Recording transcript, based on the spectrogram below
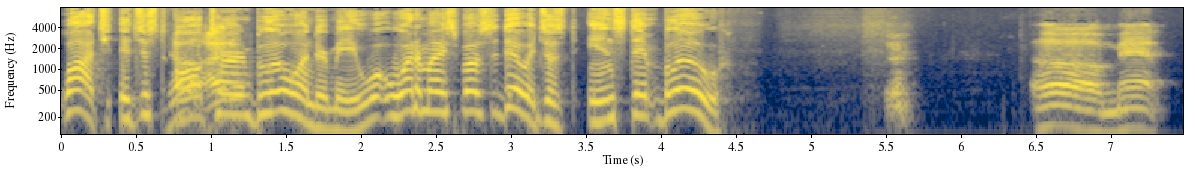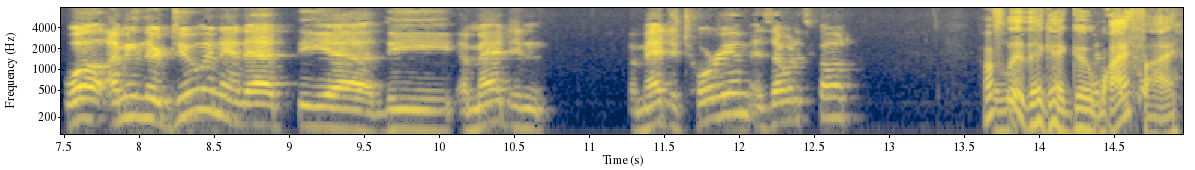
Watch it just No, all I- turn blue under me. Wh- what am I supposed to do? It just instant blue. Oh man. Well, I mean, they're doing it at the uh, the Imagine Imaginatorium. Is that what it's called? Hopefully they got good Wi-Fi.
